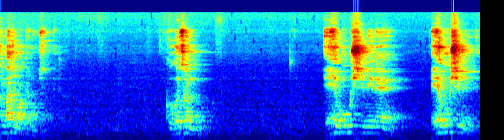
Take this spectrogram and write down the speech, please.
한 가지밖에 없습니다. 그것은 애국시민의 애국심입니다.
